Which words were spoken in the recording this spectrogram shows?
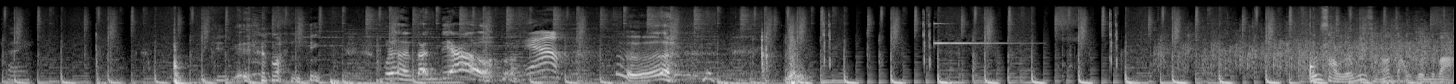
拜。反应不然很单调。好亮。呃。很少人会想要早婚的吧？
